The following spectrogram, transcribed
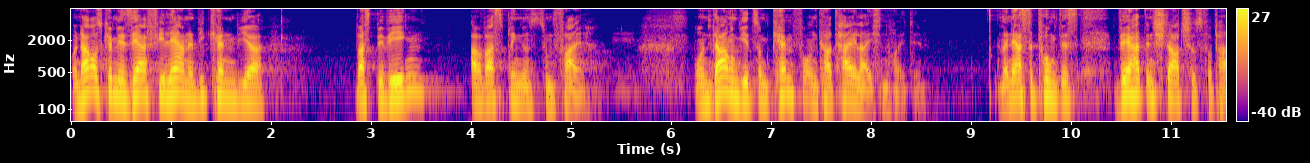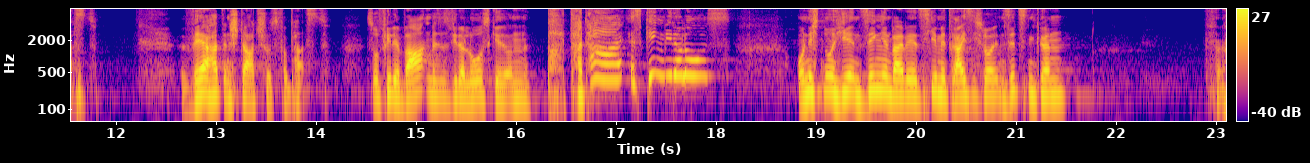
Und daraus können wir sehr viel lernen. Wie können wir was bewegen, aber was bringt uns zum Fall? Und darum geht es um Kämpfe und Karteileichen heute. Mein erster Punkt ist, wer hat den Startschuss verpasst? Wer hat den Startschuss verpasst? So viele warten, bis es wieder losgeht und tada, es ging wieder los. Und nicht nur hier in Singen, weil wir jetzt hier mit 30 Leuten sitzen können,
